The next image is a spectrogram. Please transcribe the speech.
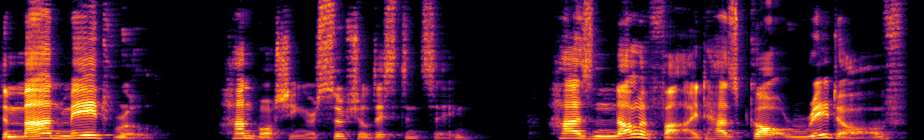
The man made rule, hand washing or social distancing, has nullified, has got rid of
